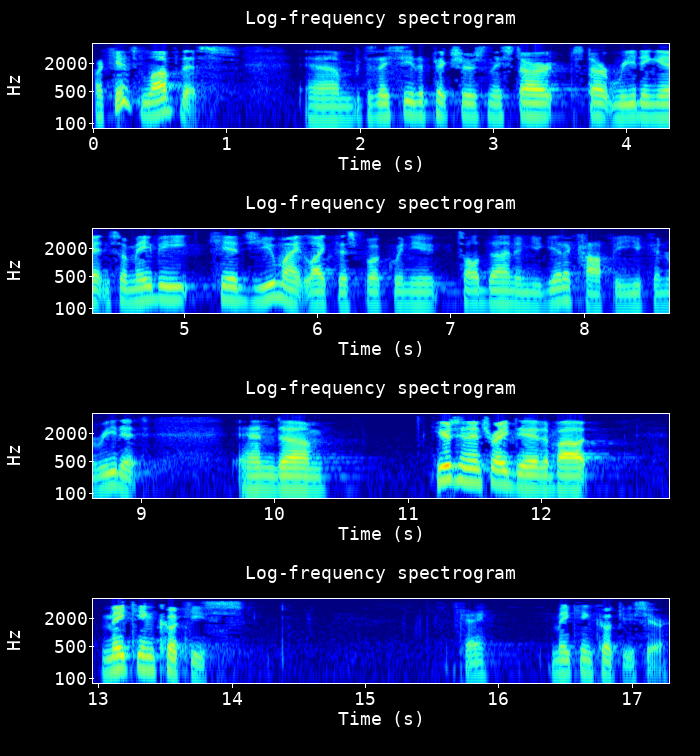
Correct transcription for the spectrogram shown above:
our kids love this um, because they see the pictures and they start start reading it. And so maybe kids, you might like this book when you it's all done and you get a copy. You can read it. And um, here's an entry I did about making cookies. Okay, making cookies here.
